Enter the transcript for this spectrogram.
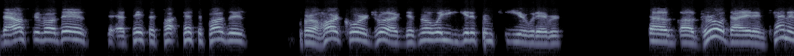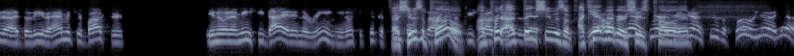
that Oscar Valdez uh, tested, tested positive for a hardcore drug. There's no way you can get it from tea or whatever. Uh, a girl died in Canada, I believe, an amateur boxer. You know what I mean? She died in the ring. You know, she took a. Uh, she was a pro. I'm pretty. I think that. she was a. I can't Yeah, oh, remember if yeah, she was yeah, pro. yeah, or Yeah, she was a pro. Yeah, yeah.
